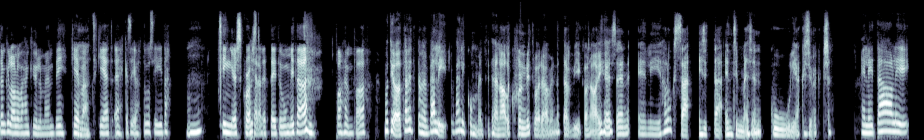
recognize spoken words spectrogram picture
On kyllä ollut vähän kylmempi kevätkin, mm. että ehkä se johtuu siitä. Mm. Fingers crossed, Tiedän. ettei tule mitään pahempaa. Mutta joo, tämä oli tämmöinen väli, välikommentti tähän alkuun. Nyt voidaan mennä tämän viikon aiheeseen. Eli haluatko sä esittää ensimmäisen kuulijakysymyksen? Eli tämä oli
